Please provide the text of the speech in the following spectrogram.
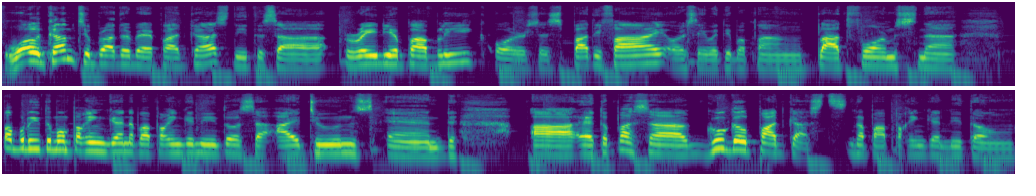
Welcome to Brother Bear Podcast dito sa Radio Public or sa Spotify or sa iba't iba pang platforms na paborito mong pakinggan, napapakinggan dito sa iTunes and uh, eto pa sa Google Podcasts napapakinggan ditong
